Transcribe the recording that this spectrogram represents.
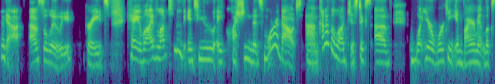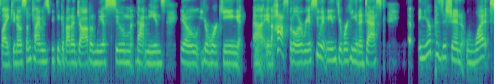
Yeah absolutely. Great. Okay well i'd love to move into a question that's more about um, kind of the logistics of what your working environment looks like. You know sometimes we think about a job and we assume that means you know you're working uh, in a hospital or we assume it means you're working at a desk. In your position what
